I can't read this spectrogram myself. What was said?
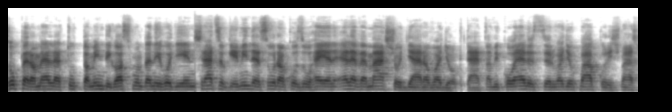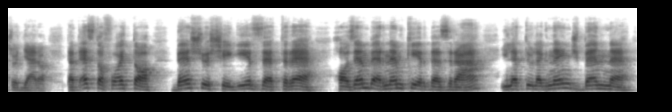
opera mellett tudta mindig azt mondani, hogy én srácok, én minden szórakozó helyen eleve másodjára vagyok. Tehát amikor először vagyok, már akkor is másodjára. Tehát ezt a fajta bensőség érzetre, ha az ember nem kérdez rá, illetőleg nincs benne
